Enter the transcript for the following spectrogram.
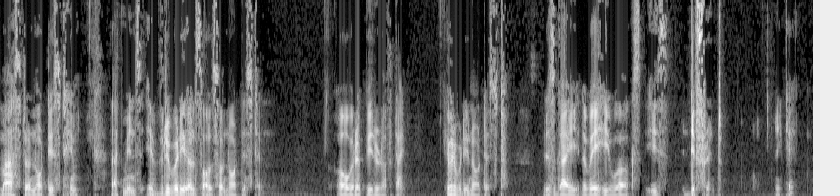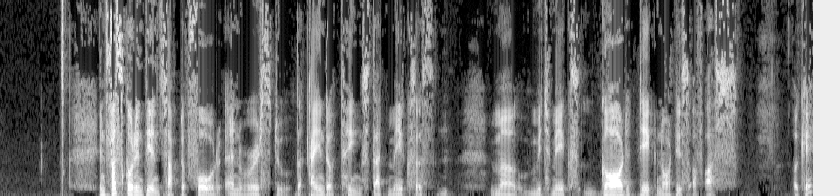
master noticed him. That means everybody else also noticed him over a period of time. Everybody noticed this guy, the way he works is different. Okay. In 1 Corinthians chapter 4 and verse 2, the kind of things that makes us, uh, which makes God take notice of us. Okay?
